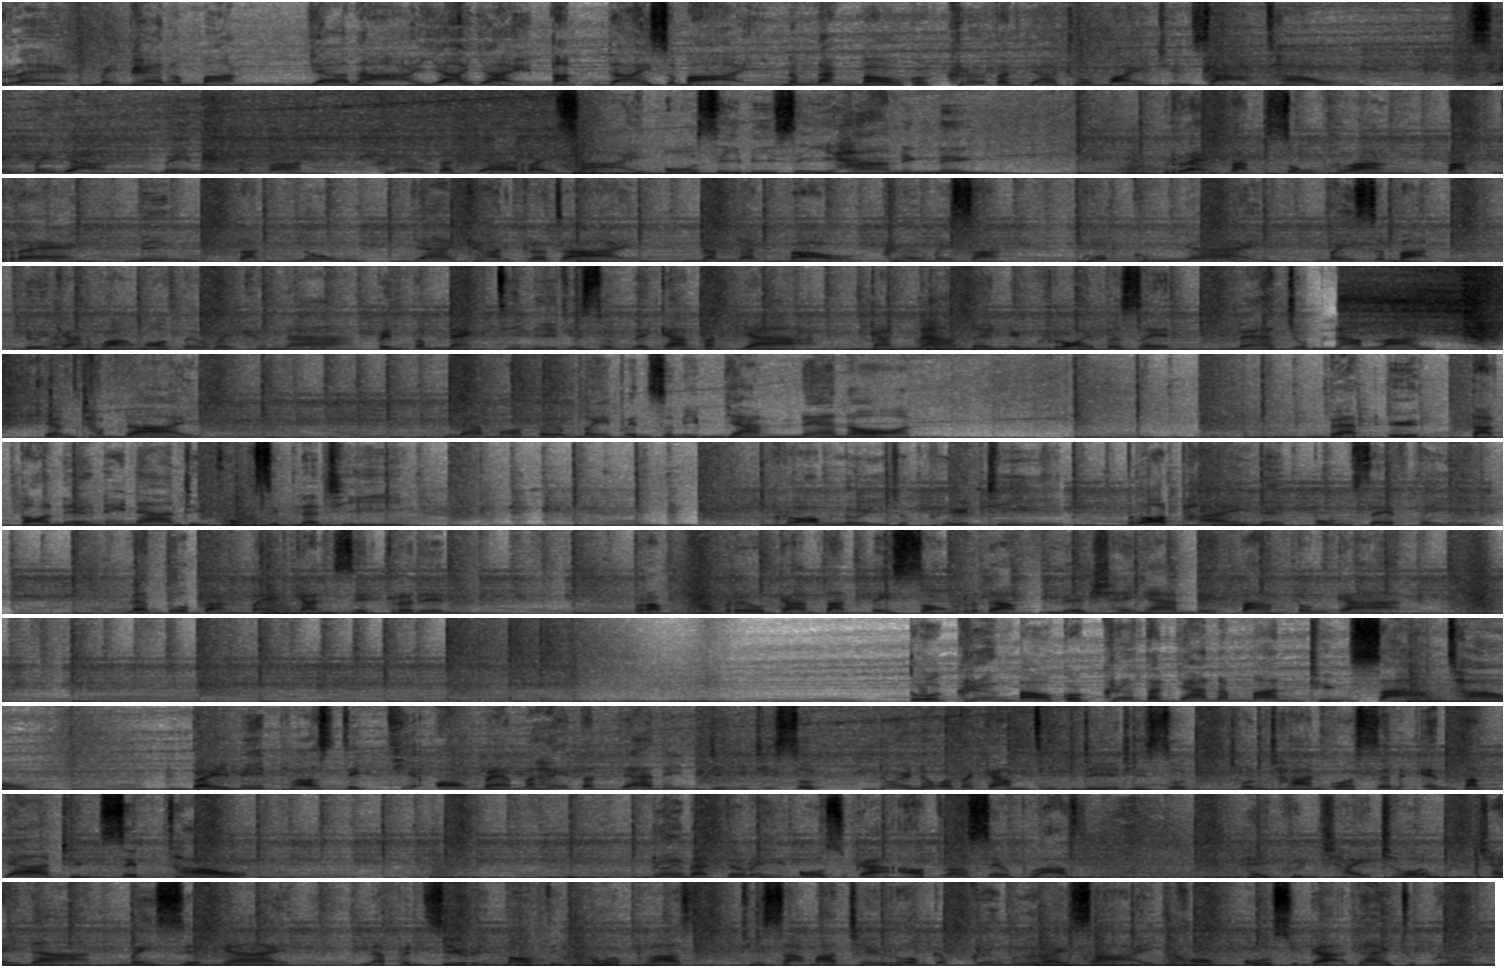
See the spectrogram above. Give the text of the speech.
แรงไม่แพ้น้ำมัน ยาหนายาใหญ่ตัดได้สบาย น้ำหนักเบากว่าเครื่องตัดหญ้าทั่วไปถึง 3 เท่า เสียงไม่ดังไม่เหม็นน้ำมัน เครื่องตัดหญ้าไร้สาย OCBC 511 แรงตัดทรงพลัง ตัดแรง นิ่ง ตัดนุ่มหญ้าขาดกระจาย น้ำหนักเบา เครื่องไม่สั่นควบคุมง่าย ไม่สะบัดด้วยการวางมอเตอร์ไว้ข้างหน้า เป็นตำแหน่งที่ดีที่สุดในการตัดหญ้ากันน้ำได้ 100%แม้จุ่มน้ำล้าง ยังทำได้ และมอเตอร์ไม่เป็นสนิมอย่างแน่นอน แบตอึดตัดต่อเนื่องได้นานถึง 60 นาที พร้อมลุยทุกพื้นที่ปลอดภัยด้วยปุ่มเซฟตี้ และตัวบังใบกันเศษกระเด็น ปรับความเร็วการตัดได้ 2 ระดับเลือกใช้งานได้ตามต้องการ ตัวเครื่องเบากว่าเครื่องตัดหญ้าน้ำมันถึง 3 เท่า ใบมีดพลาสติกที่ออกแบบมาให้ตัดหญ้าได้ดีที่สุด ด้วยนวัตกรรมที่ดีที่สุด ทนทานกว่าเส้นเอ็นตัดหญ้าถึง 10 เท่า ด้วยแบตเตอรี่โอสุกะอัลตราเซล Plus ให้คุณใช้ทน ใช้นานไม่เสื่อมง่าย และเป็นซีรีส์ Multi Power Plus ที่สามารถใช้ร่วมกับเครื่องมือไร้สายของโอสุกะได้ทุกรุ่น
